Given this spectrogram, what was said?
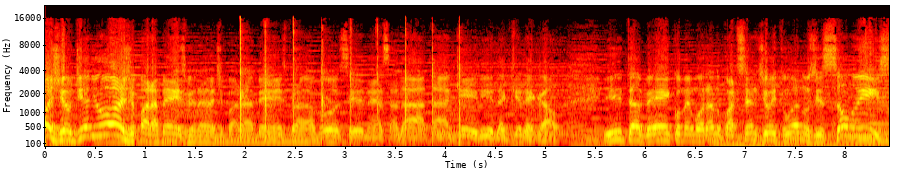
Hoje é o dia de hoje. Parabéns, Mirante. Parabéns pra você nessa data querida. Que legal. E também comemorando 408 anos de São Luís.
